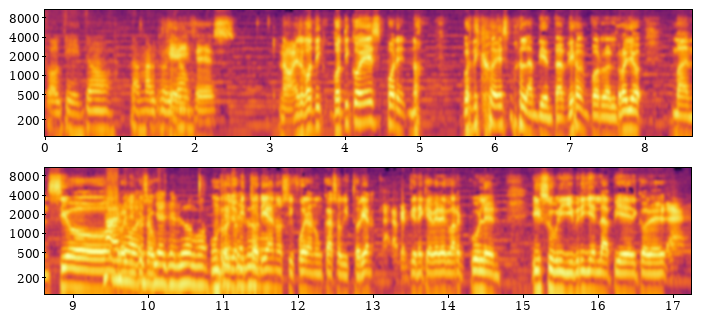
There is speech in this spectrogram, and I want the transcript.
poquito, da mal rollo. ¿Qué dices? No, es gótico. Gótico es por el, no, gótico es por la ambientación, por el rollo mansión, Ah, rollo no, incluso desde luego. un rollo desde victoriano si fuera en un caso victoriano. Claro que tiene que ver Edward Cullen y su brilli brilli en la piel con el. ah. luego.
